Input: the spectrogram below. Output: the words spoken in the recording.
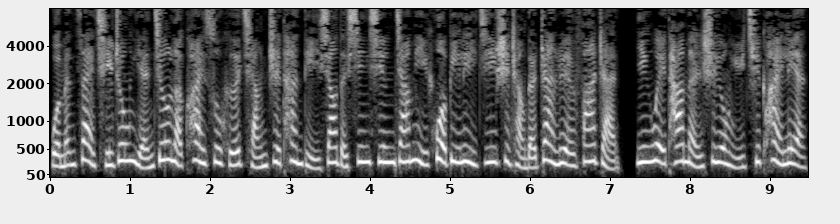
我们在其中研究了快速和强制碳抵消的新兴加密货币利基市场的战略发展，因为它们适用于区块链。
